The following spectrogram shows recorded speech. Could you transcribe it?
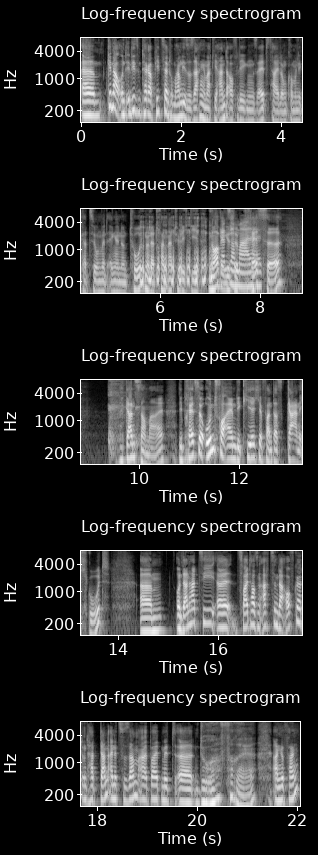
Ähm, genau, und in diesem Therapiezentrum haben die so Sachen gemacht wie Handauflegen, Selbstheilung, Kommunikation mit Engeln und Toten. Und das fand natürlich die norwegische normal halt. Presse ganz normal. Die Presse und vor allem die Kirche fand das gar nicht gut. Ähm, und dann hat sie äh, 2018 da aufgehört und hat dann eine Zusammenarbeit mit äh, Dorfere angefangen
